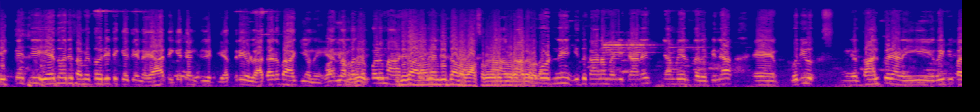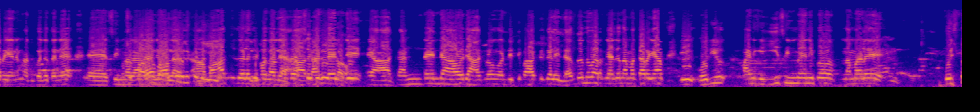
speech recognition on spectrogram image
ടിക്കറ്റ് ഏതോ ഒരു സമയത്ത് ഒരു ടിക്കറ്റ് ഉണ്ട് ആ ടിക്കറ്റ് ഞങ്ങൾക്ക് കിട്ടി. അത്രയേ ഉള്ളൂ. അതാണ് ഭാഗ്യം നമുക്ക് എപ്പോഴും? കാസർഗോഡിന് ഇത് കാണാൻ വേണ്ടിട്ടാണ് ഞാൻ വരുന്നത്. പിന്നെ ഒരു താല്പര്യമാണ് ഈ റിവ്യൂ പറയാനും അതുപോലെ തന്നെ സിനിമ കാണാനുള്ള വാക്കുകൾ കിട്ടുന്നില്ല. കണ്ടന്റ് ആ കണ്ടന്റ് ആ ഒരു ആഗ്രഹം കൊണ്ടിട്ട് വാക്കുകളില്ല. എന്തെന്ന് പറഞ്ഞാൽ നമുക്കറിയാം ഈ ഒരു മണിക്ക് ഈ സിനിമേനിപ്പോ നമ്മൾ പുഷ്പ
